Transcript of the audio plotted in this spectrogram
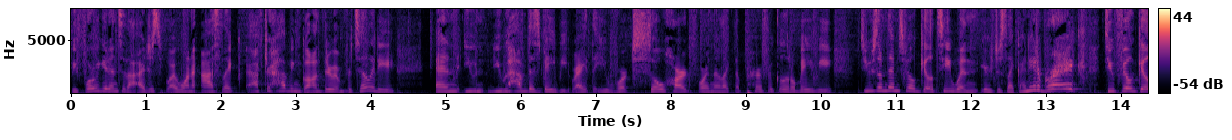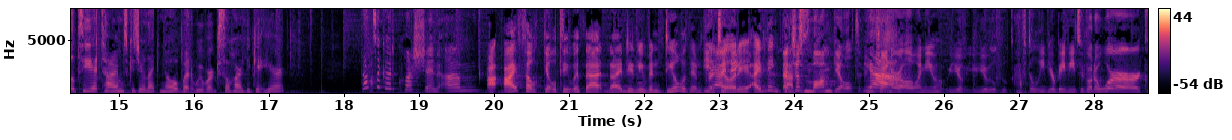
Before we get into that, I just I want to ask, like, after having gone through infertility, and you you have this baby, right, that you've worked so hard for, and they're like the perfect little baby. Do you sometimes feel guilty when you're just like, I need a break? Do you feel guilty at times because you're like, no, but we worked so hard to get here? That's a good question. Um, I, I felt guilty with that, and I didn't even deal with infertility. I think, that's, that's, just mom guilt in Yeah. general when you, you you have to leave your baby to go to work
